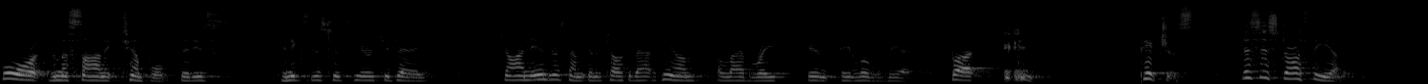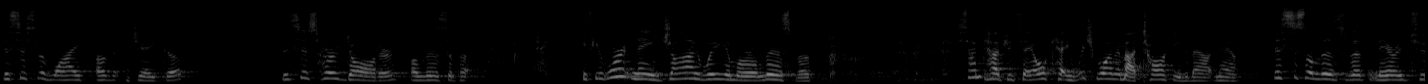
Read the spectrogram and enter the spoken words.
for the Masonic temple that is in existence here today. John Enders, I'm going to talk about him, elaborate in a little bit. But pictures. This is Dorothea. This is the wife of Jacob. This is her daughter, Elizabeth. If you weren't named John, William, or Elizabeth, sometimes you say, okay, which one am I talking about now? This is Elizabeth married to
